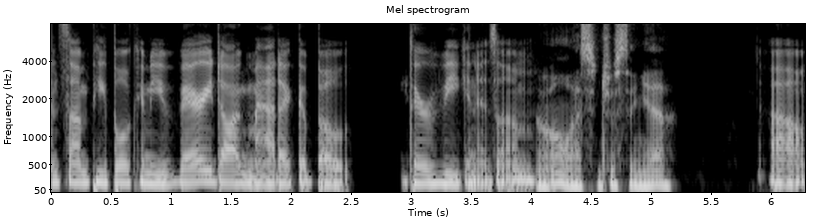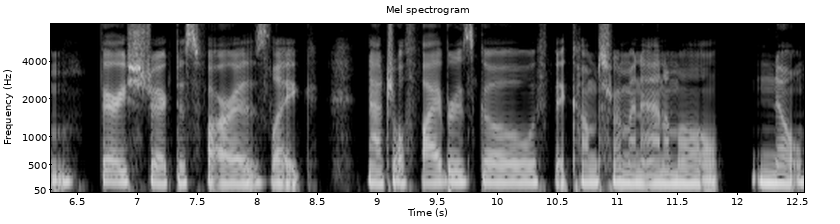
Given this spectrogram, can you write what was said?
And some people can be very dogmatic about their veganism. Oh, that's interesting. Yeah. Um, very strict as far as like natural fibers go. If it comes from an animal, no,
